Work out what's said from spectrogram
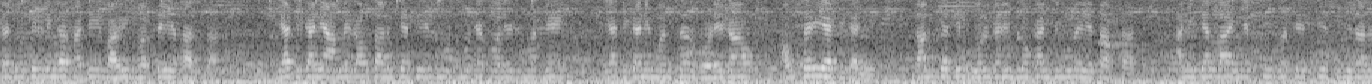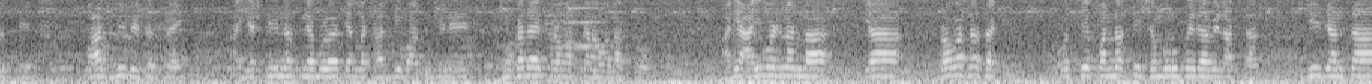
या ज्योतिर्लिंगासाठी भाविक भक्त येत असतात. या ठिकाणी आंबेगाव तालुक्यातील मोठमोठ्या कॉलेजमध्ये या ठिकाणी मनसर घोडेगाव अवसरी या ठिकाणी तालुक्यातील गोरगरीब लोकांची मुलं येत असतात. आणि त्यांना एस टी बसेसची सुविधा नसते. पास बी भेटत नाही. एस टी नसल्यामुळं त्यांना खाजगी वाहतुकीने धोकादायक प्रवास करावा लागतो. आणि आईवडिलांना या प्रवासासाठी रोजचे पन्नास ते शंभर रुपये द्यावे लागतात. जी जनता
